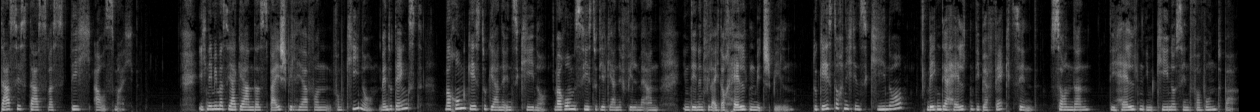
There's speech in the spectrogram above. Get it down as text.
Das ist das, was dich ausmacht. Ich nehme immer sehr gern das Beispiel her von, vom Kino. Wenn du denkst, warum gehst du gerne ins Kino? Warum siehst du dir gerne Filme an, in denen vielleicht auch Helden mitspielen? Du gehst doch nicht ins Kino wegen der Helden, die perfekt sind, sondern die Helden im Kino sind verwundbar.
